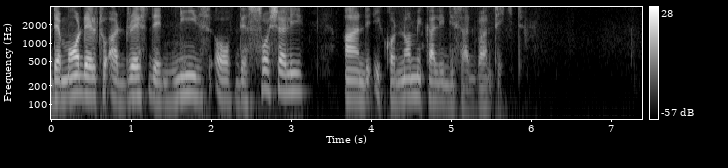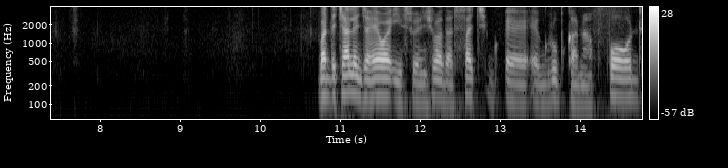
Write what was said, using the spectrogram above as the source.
the model to address the needs of the socially and economically disadvantaged. But the challenge, however, is to ensure that such uh, a group can afford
